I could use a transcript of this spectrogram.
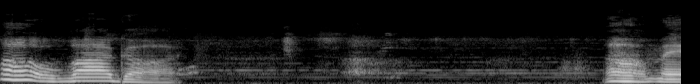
Oh my god! Oh man.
